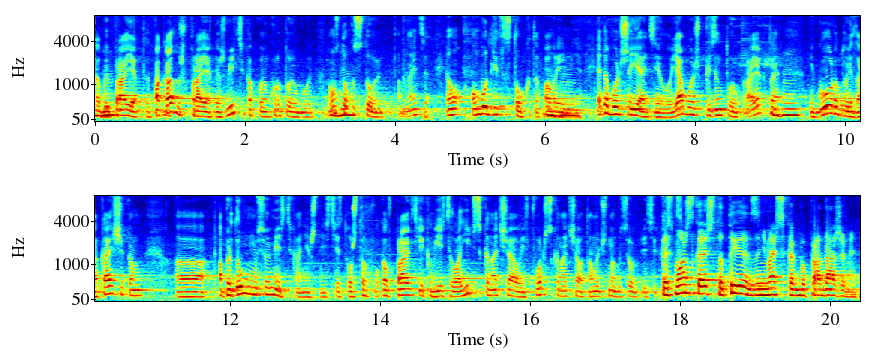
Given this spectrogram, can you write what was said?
как бы и проект. Ты показываешь проект, говоришь, видите, какой он крутой будет. Но он столько стоит, там, знаете. Он, он будет длиться столько-то по времени. Это больше я делаю. Я больше презентую проекты и городу, и заказчикам. А а придумываем все вместе, конечно, естественно. Потому что в, в проекте как есть и логическое начало, есть творческое начало, там очень много всего пересекается. То есть можно сказать, что ты занимаешься как бы продажами.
